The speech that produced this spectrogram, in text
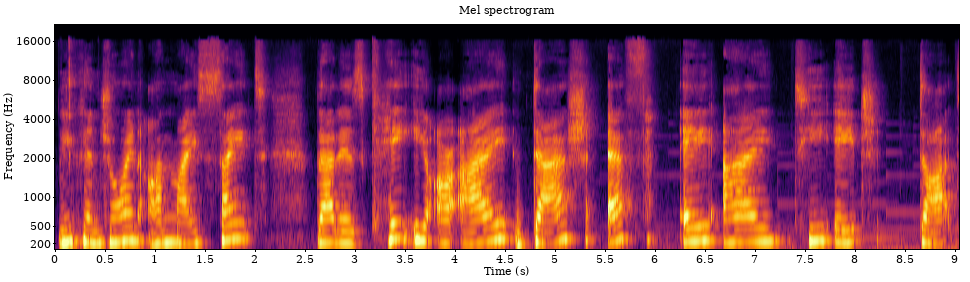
You can join on my site that is K E R I dash F a-I-T-H dot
